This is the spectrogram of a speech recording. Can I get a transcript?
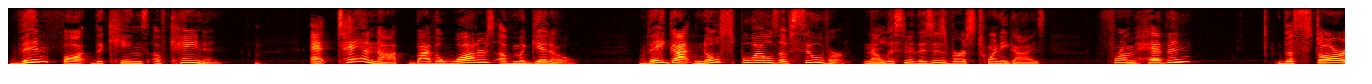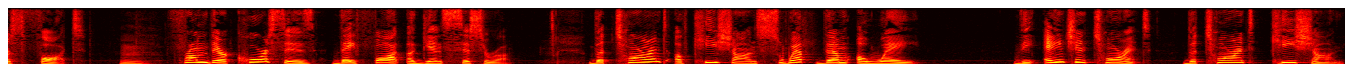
Then fought the kings of Canaan At Taanach, by the waters of Megiddo, they got no spoils of silver. Now, listen to this. This is verse 20, guys. From heaven, the stars fought. Hmm. From their courses, they fought against Sisera. The torrent of Kishon swept them away. The ancient torrent, the torrent Kishon.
